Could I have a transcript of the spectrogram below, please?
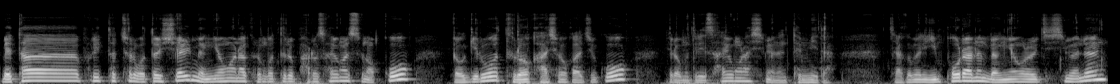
메타프리터처럼 어떤 쉘 명령어나 그런 것들을 바로 사용할 수는 없고 여기로 들어가셔 가지고 여러분들이 사용을 하시면 됩니다. 자 그러면 info라는 명령어를 치시면은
